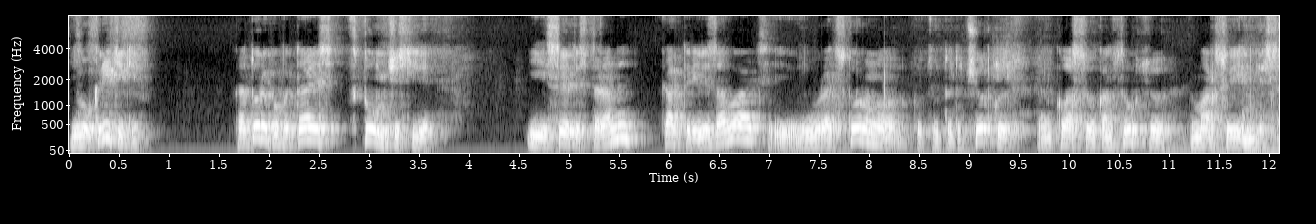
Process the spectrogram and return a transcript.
его критики, которые попытались в том числе и с этой стороны как-то ревизовать и убрать в сторону вот эту четкую э, классовую конструкцию Маркса и Энгельса.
